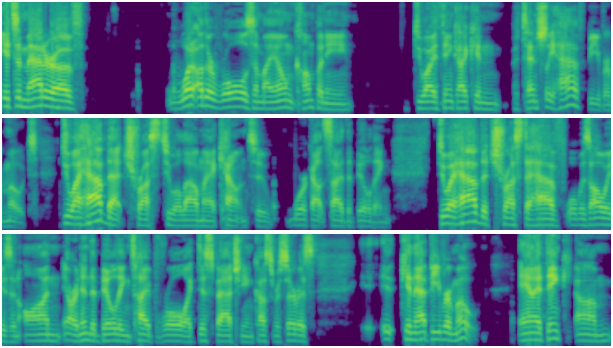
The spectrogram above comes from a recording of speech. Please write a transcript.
it's a matter of what other roles in my own company do I think I can potentially have be remote? Do I have that trust to allow my accountant to work outside the building? Do I have the trust to have what was always an on or an in the building type role like dispatching and customer service? It, can that be remote? And I think um,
